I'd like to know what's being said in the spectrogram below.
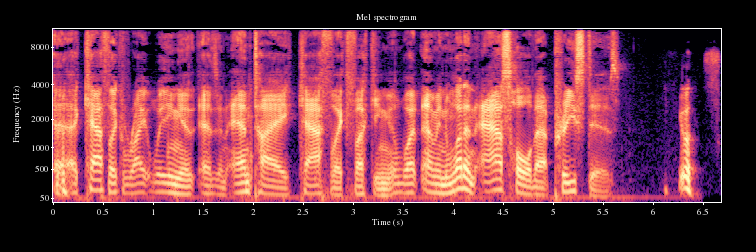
a Catholic right wing as, as an anti-Catholic fucking what? I mean, what an asshole that priest is. he was-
